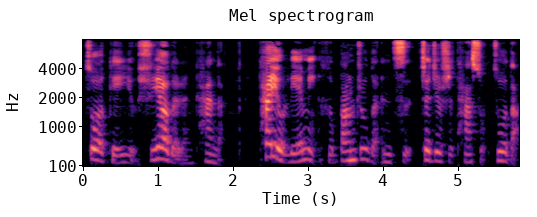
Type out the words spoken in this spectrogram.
做给有需要的人看的，他有怜悯和帮助的恩赐，这就是他所做的。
